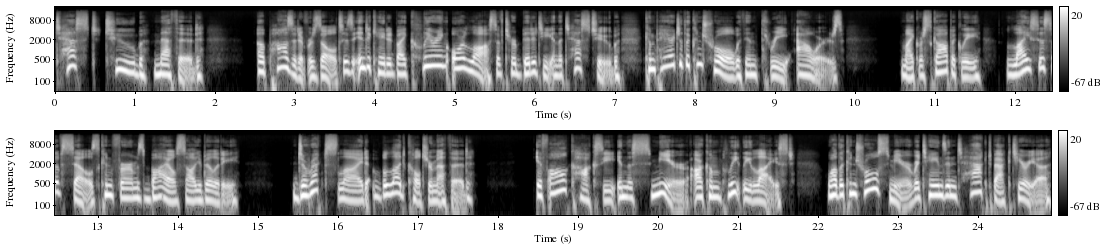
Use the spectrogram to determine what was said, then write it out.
Test tube method. A positive result is indicated by clearing or loss of turbidity in the test tube compared to the control within three hours. Microscopically, lysis of cells confirms bile solubility. Direct slide blood culture method. If all cocci in the smear are completely lysed, while the control smear retains intact bacteria,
